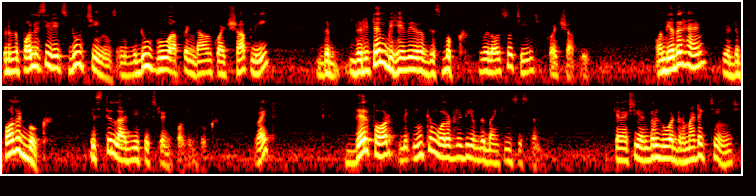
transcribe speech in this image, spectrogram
But if the policy rates do change and if they do go up and down quite sharply, the, the return behavior of this book will also change quite sharply. On the other hand, your deposit book is still largely fixed rate deposit book, right? Therefore, the income volatility of the banking system can actually undergo a dramatic change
